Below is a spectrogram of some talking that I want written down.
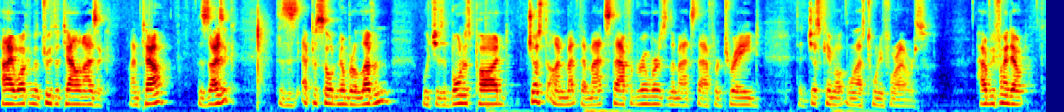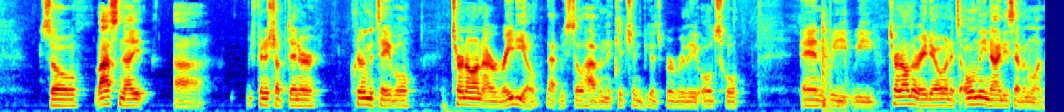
Hi, welcome to Truth of Tal and Isaac. I'm Tal. This is Isaac. This is episode number 11, which is a bonus pod just on Matt- the Matt Stafford rumors and the Matt Stafford trade that just came out in the last 24 hours. How did we find out? So last night, uh, we finished up dinner, clearing the table, turn on our radio that we still have in the kitchen because we're really old school. And we, we turn on the radio and it's only 97.1.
